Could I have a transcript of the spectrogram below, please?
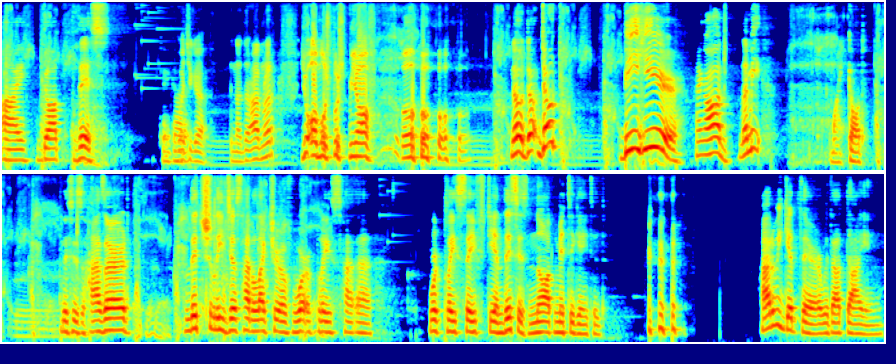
I got this. Okay, got What it. you got? Another armor? You almost pushed me off. Oh. No, don't, don't be here. Hang on. Let me. My God, this is a hazard. Literally just had a lecture of workplace, ha- uh, workplace safety, and this is not mitigated. How do we get there without dying?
